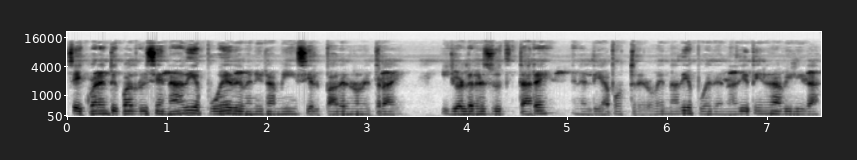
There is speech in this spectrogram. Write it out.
6:44 dice, nadie puede venir a mí si el Padre no le trae, y yo le resucitaré en el día postrero. Nadie puede, nadie tiene la habilidad,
